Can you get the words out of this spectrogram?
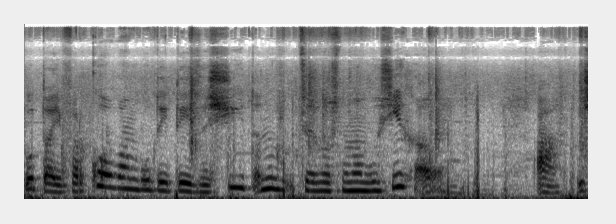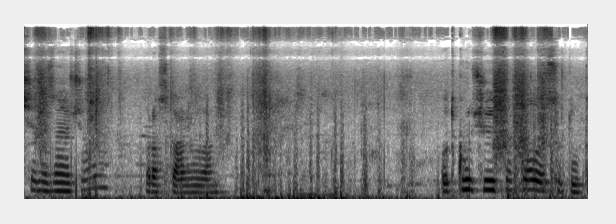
Тут і фарко вам буде йти, і защита. Ну, це в основному усіх, але. А, і ще не знаю чого, розкажу вам. Откручується колесо тут.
